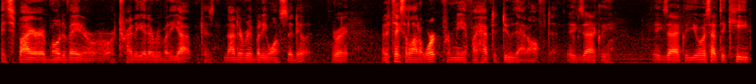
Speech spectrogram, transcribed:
inspire, motivate, or, or try to get everybody up because not everybody wants to do it. Right. And it takes a lot of work for me if I have to do that often. Exactly. Exactly. You always have to keep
